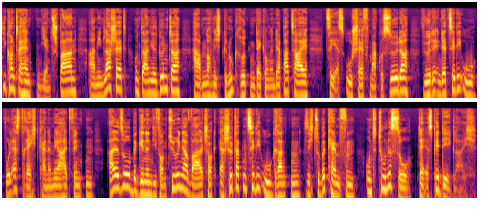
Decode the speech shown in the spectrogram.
Die Kontrahenten Jens Spahn, Armin Laschet und Daniel Günther haben noch nicht genug Rückendeckung in der Partei. CSU-Chef Markus Söder würde in der CDU wohl erst recht keine Mehrheit finden. Also beginnen die vom Thüringer Wahlschock erschütterten CDU-Granten sich zu bekämpfen und tun es so der SPD gleich.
